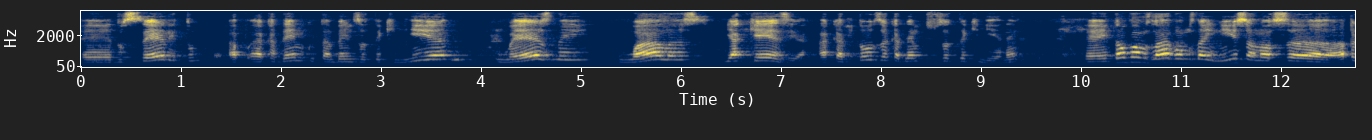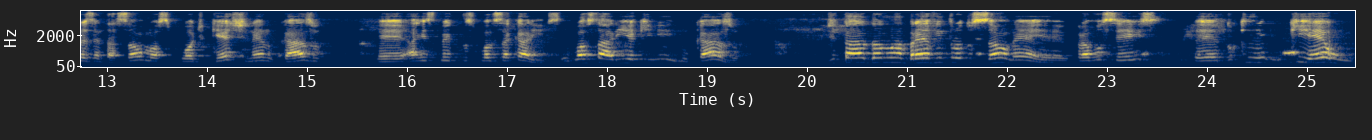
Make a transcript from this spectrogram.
é, do Célito, acadêmico também de zootecnia, o Wesley, o Wallace e a Késia, todos acadêmicos de zootecnia, né? É, então vamos lá, vamos dar início à nossa apresentação, nosso podcast, né, no caso, é, a respeito dos polissacarídeos. Eu gostaria aqui, no caso, de estar tá dando uma breve introdução né, para vocês é, do que, o que é o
